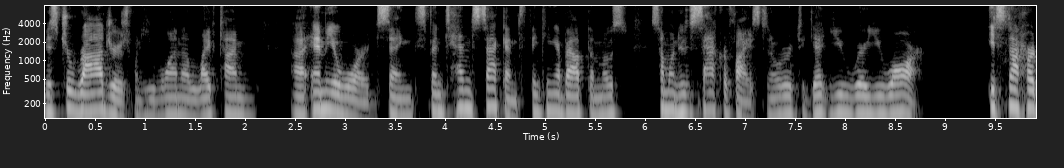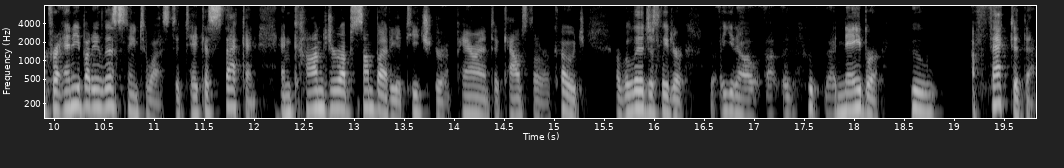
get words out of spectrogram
Mr. Rogers when he won a lifetime uh, Emmy award, saying spend 10 seconds thinking about the most someone who's sacrificed in order to get you where you are. It's not hard for anybody listening to us to take a second and conjure up somebody, a teacher, a parent, a counselor, a coach, a religious leader, you know, a, a neighbor who affected them.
